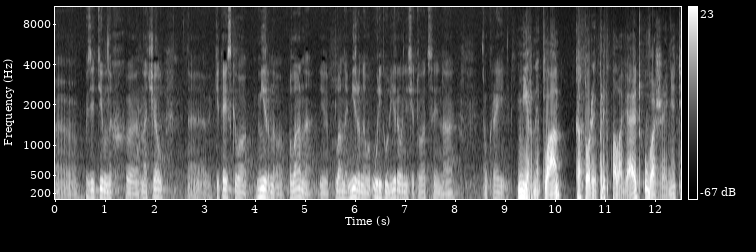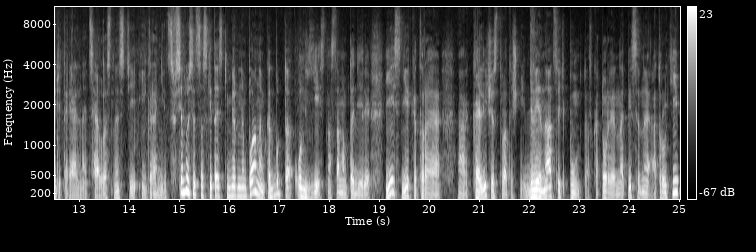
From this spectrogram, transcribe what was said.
э, позитивных начал китайского мирного плана и плана мирного урегулирования ситуации на Украине. Мирный план которые предполагают уважение территориальной целостности и границ. Все носятся с китайским мирным планом, как будто он есть на самом-то деле. Есть некоторое а, количество, точнее 12 пунктов, которые написаны от руки,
